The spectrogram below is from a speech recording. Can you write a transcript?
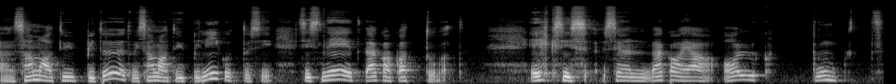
äh, sama tüüpi tööd või sama tüüpi liigutusi, siis need väga kattuvad. ehk siis see on väga hea algpunkt,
